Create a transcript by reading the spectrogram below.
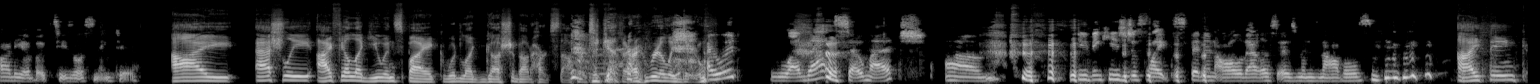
audiobooks he's listening to. I Ashley, I feel like you and Spike would like gush about Heartstopper together. I really do. I would love that so much. Um, do you think he's just like spinning all of Alice Oseman's novels? I think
